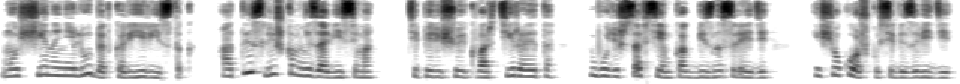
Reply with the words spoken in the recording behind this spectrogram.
Мужчины не любят карьеристок, а ты слишком независима, Теперь еще и квартира эта. Будешь совсем как бизнес-леди. Еще кошку себе заведи.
